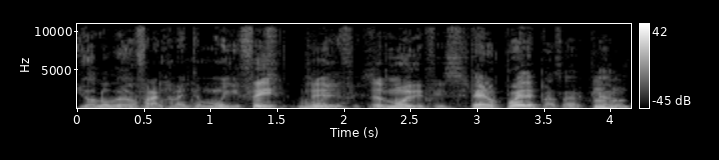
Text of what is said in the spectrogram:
Yo lo veo francamente muy difícil. Sí, muy sí, difícil. es muy difícil. Pero puede pasar, claro.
